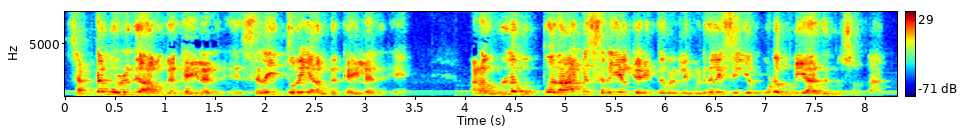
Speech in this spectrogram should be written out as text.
சட்டம் ஒழுங்கு அவங்க கையில இருக்கு. சிறைத்துறை அவங்க கையில இருக்கு. ஆனா உள்ள முப்பது ஆண்டு சிறையில் கழித்தவர்களை விடுதலை செய்ய கூட முடியாதுன்னு சொன்னாங்க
